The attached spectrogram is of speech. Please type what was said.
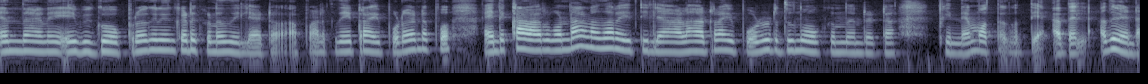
എന്താണ് എബി ഗോപ്രോ അങ്ങനെ കിടക്കണമെന്നില്ല കേട്ടോ. അപ്പോൾ ആൾക്ക് ട്രൈപ്പോഡ് കണ്ടപ്പോൾ അതിന്റെ കളർ കൊണ്ടാണോ എന്ന് അറിയത്തില്ല. ആൾ ആ ട്രൈപ്പോഡ് എടുത്ത് നോക്കുന്നുണ്ട് കേട്ടോ പിന്നെ മൊത്തം കുത്തിയ അതല്ല അത് വേണ്ട.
